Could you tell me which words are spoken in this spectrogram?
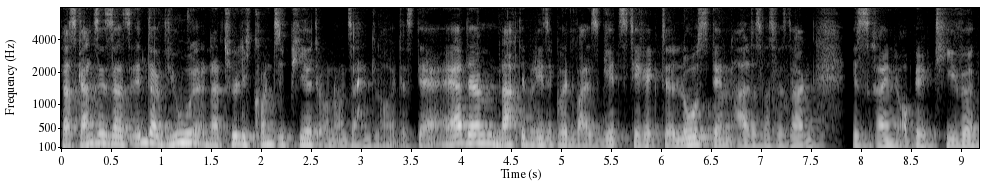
Das Ganze ist als Interview natürlich konzipiert und unser Händler heute ist der Erdem. Nach dem Risikohinweis geht es direkt los, denn alles, was wir sagen, ist rein objektive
